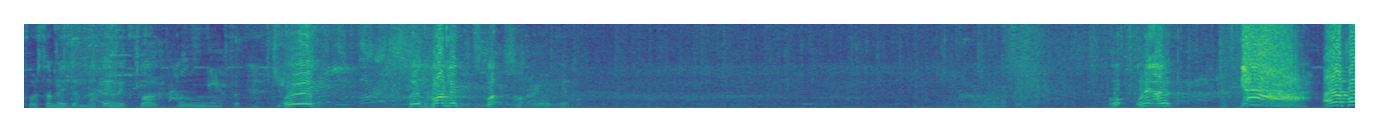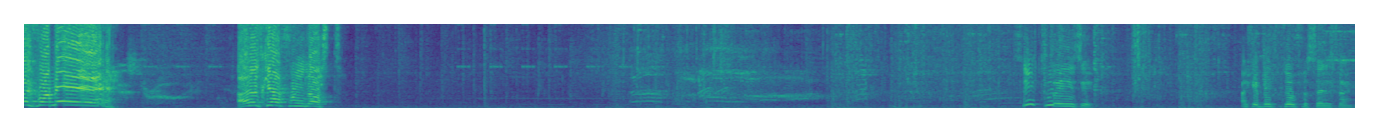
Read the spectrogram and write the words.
for some reason I'm not aiming for. Wait, wait, hold it. What? Oh, oh, okay. Wait, I... Yeah! I a point for me! I don't care if we lost. See, too easy. I can beat Doofus anytime.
